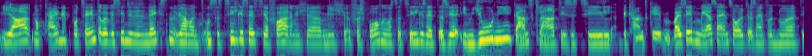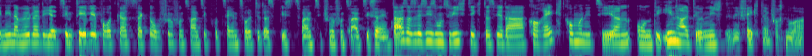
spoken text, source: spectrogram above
ja, noch keine Prozent, aber wir sind in den nächsten, wir haben uns das Ziel gesetzt, ja vorher nämlich äh, mich versprochen, wir haben uns das Ziel gesetzt, dass wir im Juni ganz klar dieses Ziel bekannt geben, weil es eben mehr sein sollte als einfach nur die Nina Müller, die jetzt im TV-Podcast sagt, oh, 25 Prozent sollte das bis 2025 sein. Das, also es ist uns wichtig, dass wir da korrekt kommunizieren und die Inhalte und nicht den Effekt einfach nur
